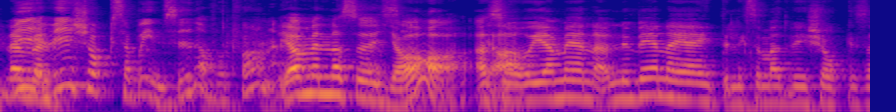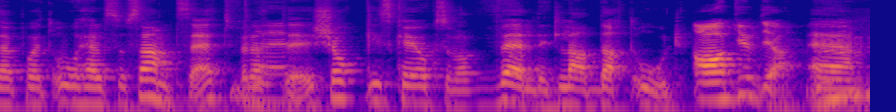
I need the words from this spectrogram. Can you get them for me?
Nej, vi, men- vi är tjockisar på insidan fortfarande. Ja men alltså, ja, alltså, ja. och jag menar, nu menar jag inte liksom att vi är tjockisar på ett ohälsosamt sätt för Nej. att eh, tjockis kan ju också vara väldigt laddat ord. Ja, gud ja. Ehm,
